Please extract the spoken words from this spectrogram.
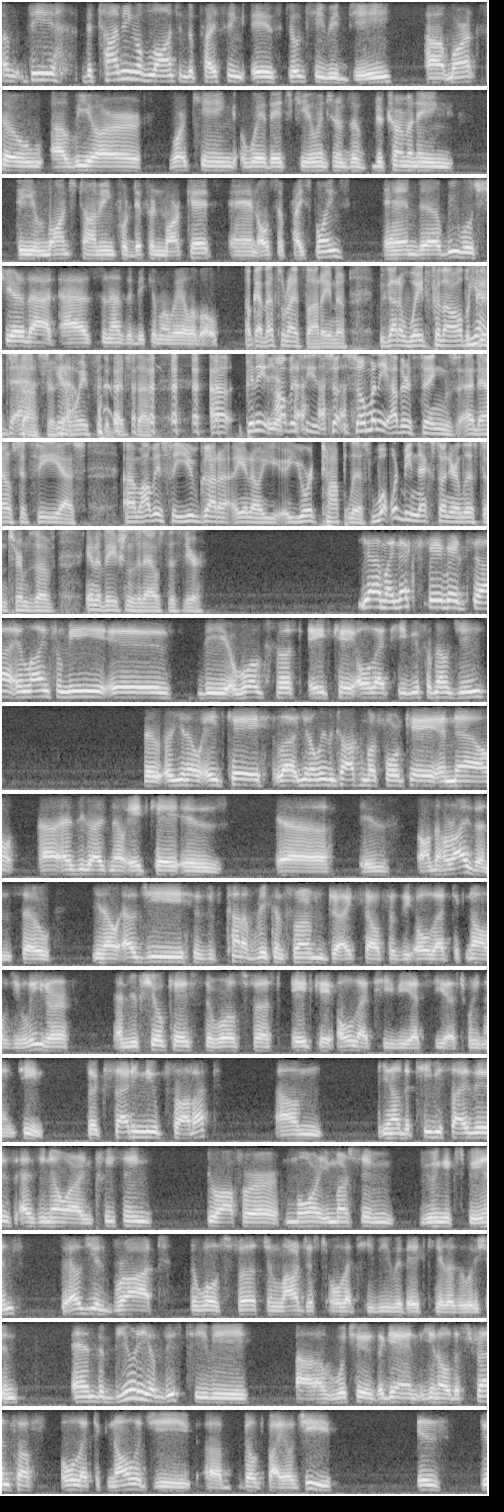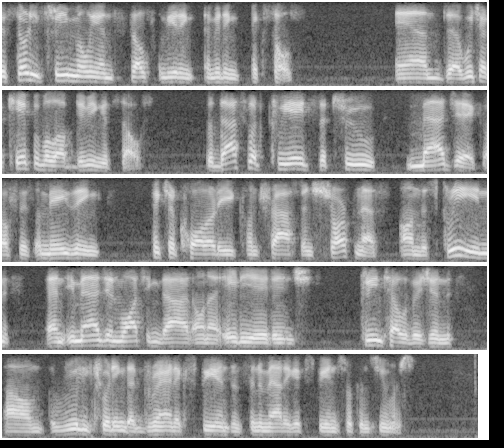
Uh, the the timing of launch and the pricing is still TBD, uh, Mark. So uh, we are working with HQ in terms of determining the launch timing for different markets and also price points, and uh, we will share that as soon as they become available. Okay, that's what I thought. You know, we got to wait for the, all the we good stuff. Ask, we got to wait for the good stuff. Uh, Penny, yeah. obviously, so, so, many other things announced at CES. Um, obviously, you've got a you know your top list. What would be next on your list in terms of innovations announced this year? Yeah, my next favorite uh, in line for me is the world's first 8K OLED TV from LG. So uh, you know, 8K. Uh, you know, we've been talking about 4K, and now, uh, as you guys know, 8K is uh, is on the horizon. So, you know, LG has kind of reconfirmed itself as the OLED technology leader, and we've showcased the world's first 8K OLED TV at CES 2019. So exciting new product. Um, you know, the TV sizes, as you know, are increasing to offer more immersive viewing experience. So LG has brought the world's first and largest OLED TV with 8K resolution. And the beauty of this TV uh, which is again, you know, the strength of OLED technology uh, built by LG, is the 33 million self-emitting emitting pixels, and uh, which are capable of dimming itself. So that's what creates the true magic of this amazing picture quality, contrast, and sharpness on the screen. And imagine watching that on an 88-inch screen television um, really creating that grand experience and cinematic experience for consumers.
